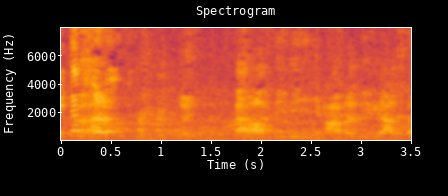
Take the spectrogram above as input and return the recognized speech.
এটা ধরো। সব এটা দিদি আমরা দিদি। আলোতে।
